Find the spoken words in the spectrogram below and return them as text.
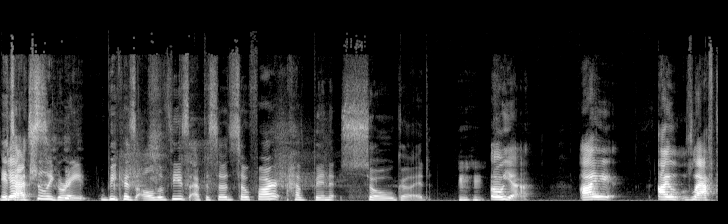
It's Yes. actually great because all of these episodes so far have been so good. hmm Oh yeah, I I laughed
